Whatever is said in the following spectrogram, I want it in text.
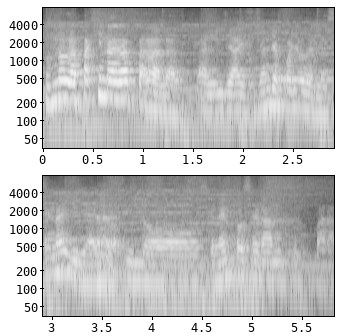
Pues no, la página era para la, difusión y apoyo de la escena y, los eventos eran pues, para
